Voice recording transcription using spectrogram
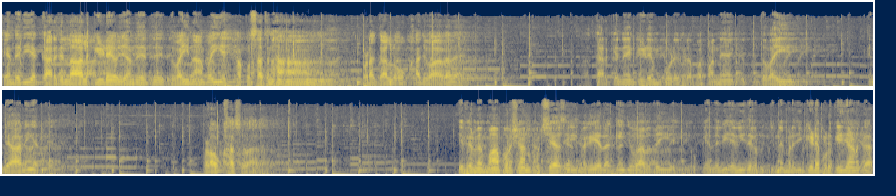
ਕਹਿੰਦੇ ਜੀ ਇਹ ਘਰ 'ਚ ਲਾਲ ਕੀੜੇ ਹੋ ਜਾਂਦੇ ਤੇ ਦਵਾਈ ਨਾ ਪਾਈਏ। ਆਖੋ, ਸਤਨਾਮ। ਬੜਾ ਗੱਲ ਔਖਾ ਜਵਾਬ ਹੈ ਵੈ ਘਰ ਕਿੰਨੇ ਕੀੜੇ ਮਕੋੜੇ ਫਿਰ ਆਪਾਂ ਪਾਣੇ ਆ ਇੱਕ ਦਵਾਈ। ਕਹਿੰਦੇ ਆ ਨਹੀਂ ਇੱਥੇ। ਬੜਾ ਔਖਾ ਸਵਾਲ ਹੈ। ਇਹ ਫਿਰ ਮੈਂ ਮਹਾਂਪੁਰਸ਼ਾਂ ਨੂੰ ਪੁੱਛਿਆ ਸੀ, ਮੈਂ ਕਿਹਾ ਇਹਦਾ ਕੀ ਜਵਾਬ ਦਈਏ? ਉਹ ਕਹਿੰਦੇ ਵੀ ਇਹ ਵੀ ਤੇ ਜਿੰਨੇ ਮਰਜ਼ੀ ਕੀੜੇ ਭੁੜਕੀ ਜਾਣ ਘਰ।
